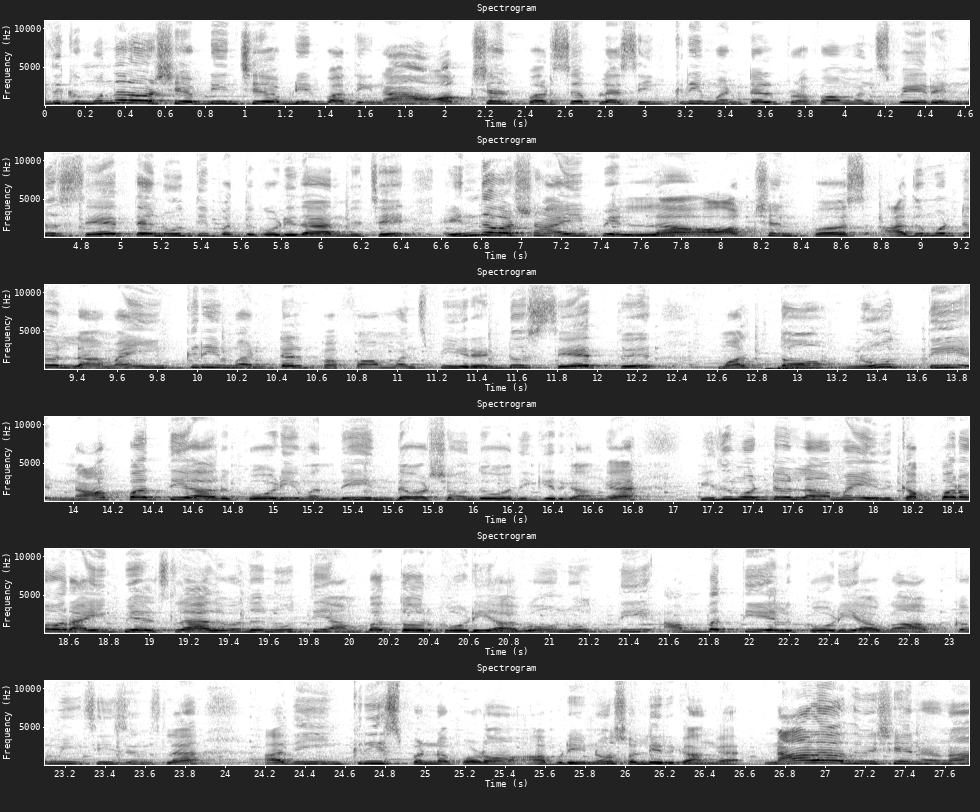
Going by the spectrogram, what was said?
இதுக்கு முந்தின வருஷம் எப்படி இருந்துச்சு அப்படின்னு பார்த்தீங்கன்னா auction purse plus incremental performance pay ரெண்டும் சேர்த்தே நூற்றி பத்து கோடி தான் இருந்துச்சு. இந்த வருஷம் ஐபிஎல்ல ஆக்ஷன் பர்ஸ் அது மட்டும் இல்லாமல் இன்க்ரிமெண்டல் பர்ஃபார்மன்ஸ் பி ரெண்டும் சேர்த்து மொத்தம் நூற்றி நாற்பத்தி ஆறு கோடி வந்து இந்த வருஷம் வந்து ஒதுக்கியிருக்காங்க. இது மட்டும் இல்லாமல் இதுக்கப்புறம் ஒரு ஐபிஎல்ஸில் அது வந்து நூற்றி ஐம்பத்தோரு கோடி ஆகும் நூற்றி ஐம்பத்தி ஏழு கோடி ஆகும் அப்கமிங் சீசன்ஸில் அது இன்க்ரீஸ் பண்ணப்படும் அப்படின்னும் சொல்லியிருக்காங்க. நாலாவது விஷயம் என்னென்னா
